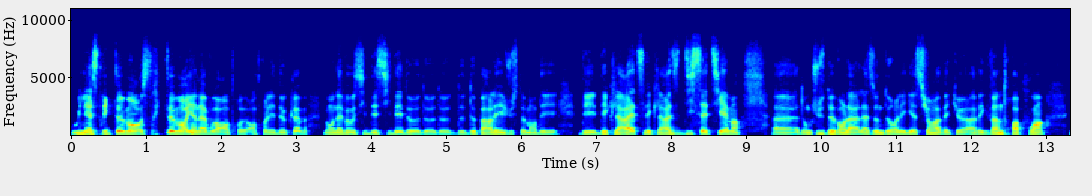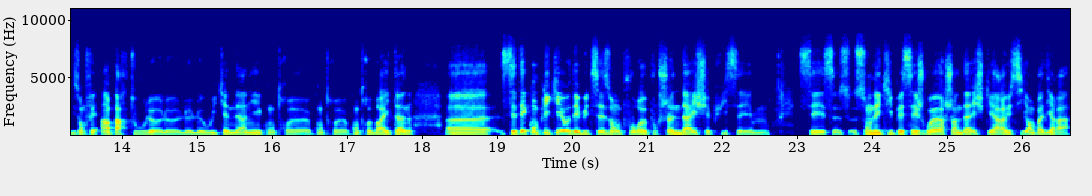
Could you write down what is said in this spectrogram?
où il n'y a strictement, strictement rien à voir entre, entre les deux clubs. Mais on avait aussi décidé de, de, de, de parler justement des, des, des, Clarets. Les Clarets 17e, euh, donc juste devant la, zone de relégation avec, euh, avec 23 points. Ils ont fait un partout le, le, le week-end dernier contre, contre, contre Brighton. Euh, C'était compliqué au début de saison pour, pour Sean Dyche et puis ses, ses, son équipe et ses joueurs. Sean Dyche qui a réussi, on va dire, à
